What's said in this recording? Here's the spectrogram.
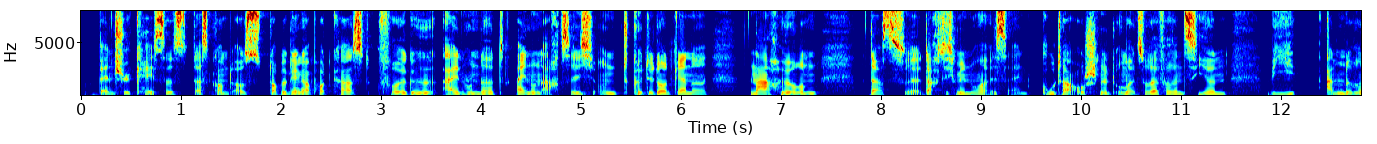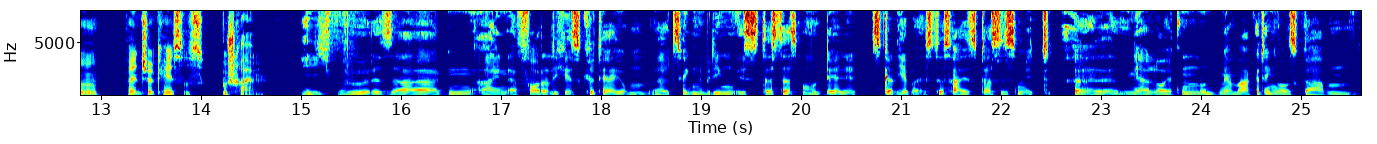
Venture Cases? Das kommt aus Doppelgänger Podcast Folge 181 und könnt ihr dort gerne nachhören. Das äh, dachte ich mir nur, ist ein guter Ausschnitt, um mal zu referenzieren, wie andere Venture Cases beschreiben. Ich würde sagen, ein erforderliches Kriterium, äh, zwingende Bedingung ist, dass das Modell skalierbar ist. Das heißt, dass es mit äh, mehr Leuten und mehr Marketingausgaben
